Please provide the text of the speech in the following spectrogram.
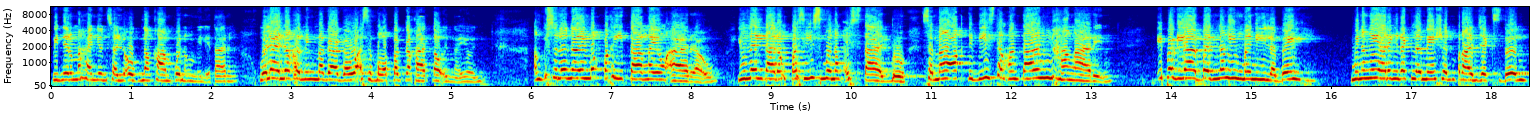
pinirmahan yun sa loob ng kampo ng militar. Wala na kaming magagawa sa mga pagkakataon na yun. Ang gusto lang namin magpakita ngayong araw, yung lantarang pasismo ng Estado sa mga aktivistang ang tanging hangarin, ipaglaban ng yung Manila Bay. May nangyayaring reclamation projects doon.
